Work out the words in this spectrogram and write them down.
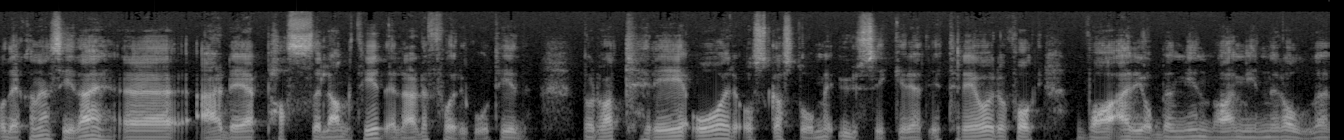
Og det kan jeg si deg, eh, er det passe lang tid, eller er det for god tid? Når du har tre år og skal stå med usikkerhet i tre år, og folk Hva er jobben min, hva er min rolle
